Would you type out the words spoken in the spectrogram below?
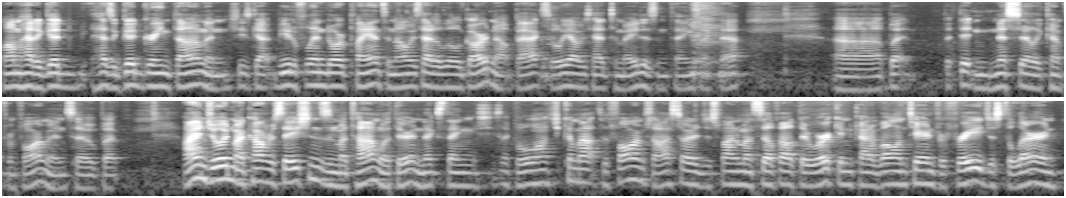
mom had a good has a good green thumb, and she's got beautiful indoor plants, and always had a little garden out back. So we always had tomatoes and things like that. Uh, but but didn't necessarily come from farming. So but. I enjoyed my conversations and my time with her. And next thing, she's like, "Well, why don't you come out to the farm?" So I started just finding myself out there working, kind of volunteering for free just to learn.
